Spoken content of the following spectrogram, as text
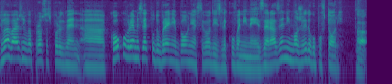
Два важни въпроса според мен. А, колко време след подобрение болния се води излекуван и не е заразен и може ли да го повтори? А,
